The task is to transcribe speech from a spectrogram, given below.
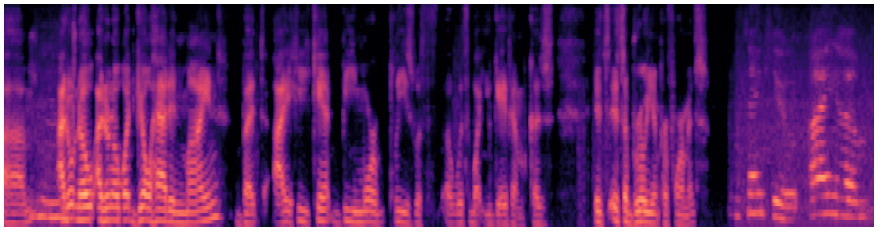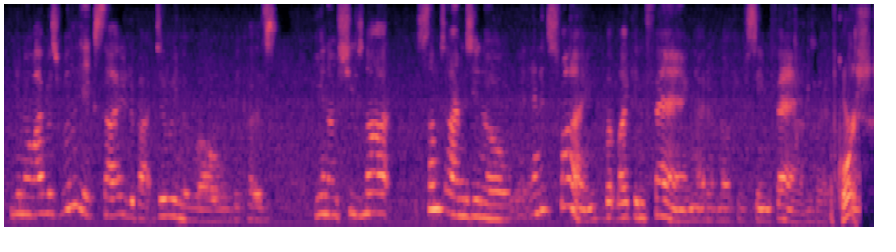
Um, I Mhm. don't know. I don't know what Gil had in mind, but I he can't be more pleased with uh, with what you gave him because it's it's a brilliant performance. Thank you. I, um, you know, I was really excited about doing the role because, you know, she's not. Sometimes, you know, and it's fine. But like in Fang, I don't know if you've seen Fang, but Of course,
